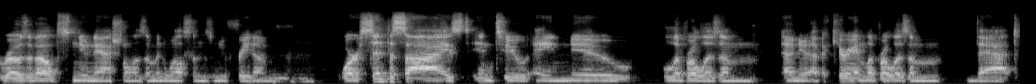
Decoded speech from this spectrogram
Roosevelt's new nationalism and Wilson's new freedom were synthesized into a new liberalism, a new Epicurean liberalism that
